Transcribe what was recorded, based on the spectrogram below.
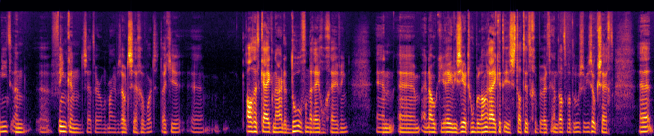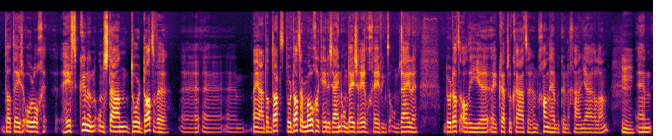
niet een uh, vinkenzetter, om het maar even zo te zeggen, wordt. Dat je uh, altijd kijkt naar het doel van de regelgeving. En, en ook je realiseert hoe belangrijk het is dat dit gebeurt. En dat wat Loes ook zegt, dat deze oorlog heeft kunnen ontstaan doordat we. Nou ja, dat, dat, doordat er mogelijkheden zijn om deze regelgeving te omzeilen. Doordat al die kleptocraten hun gang hebben kunnen gaan jarenlang. Hmm. En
